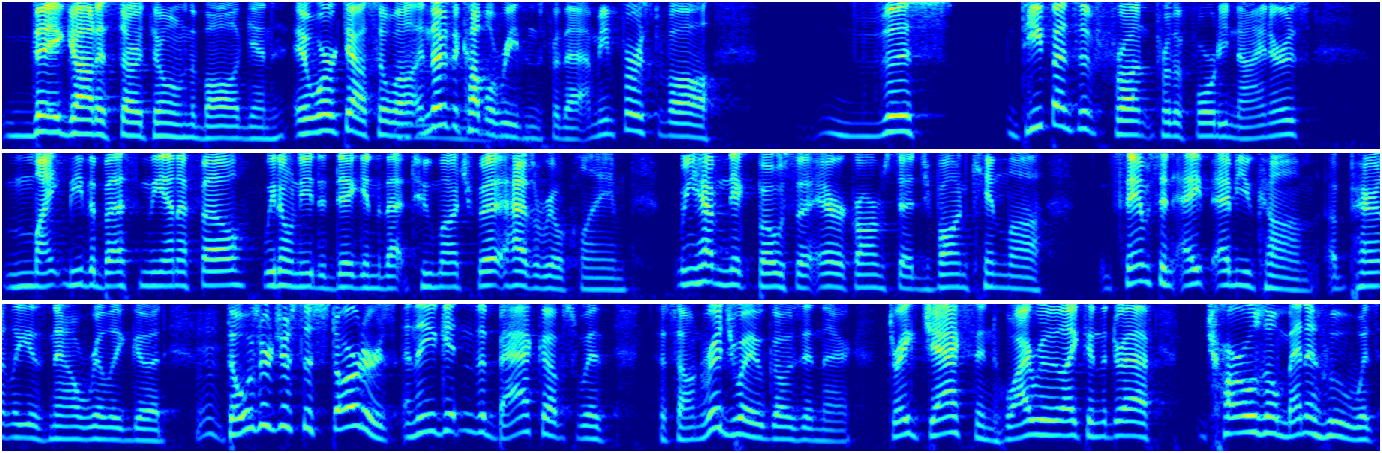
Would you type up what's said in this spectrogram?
They got to start throwing the ball again. It worked out so well. And there's a couple reasons for that. I mean, first of all, this defensive front for the 49ers might be the best in the NFL. We don't need to dig into that too much, but it has a real claim. When you have Nick Bosa, Arik Armstead, Javon Kinlaw, Samson Eb- Ebukam apparently is now really good. Hmm. Those are just the starters. And then you get into the backups with Hassan Ridgeway, who goes in there, Drake Jackson, who I really liked in the draft, Charles Omenihu was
